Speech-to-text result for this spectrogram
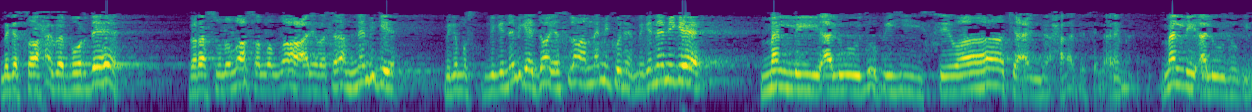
میگه صاحب برده به رسول الله صلی الله علیه و سلم نمیگه. میگه میگه نمیگه ادعای اسلام هم نمی‌کنه. میگه نمیگه من لی الوذ به سواک عند حادث الائمه. من لی الوذ به.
